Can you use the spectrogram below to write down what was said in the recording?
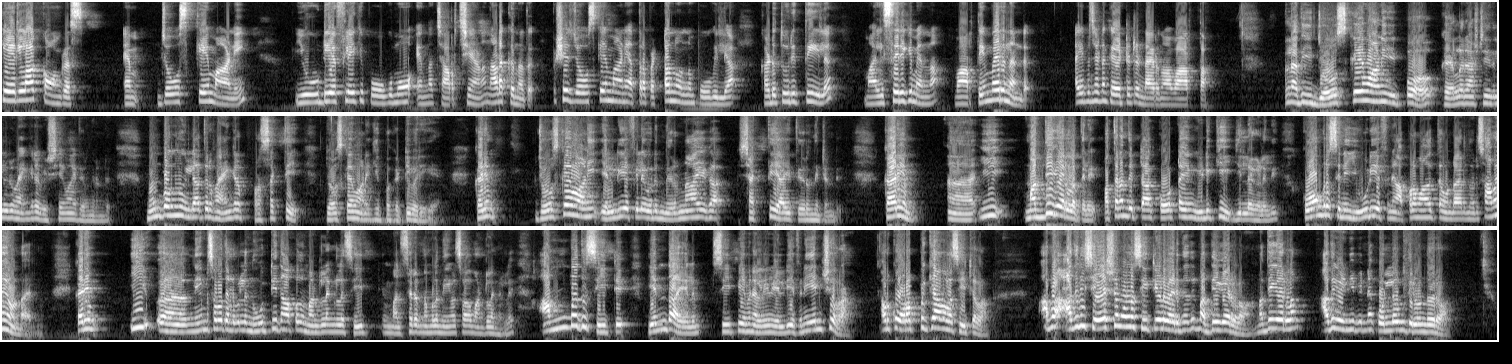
Kerala Congress M Jose K Mani U D എഫിലേക്ക് പോകുമോ എന്ന ചർച്ചയാണ് നടക്കുന്നത്. പക്ഷേ ജോസ് കെ മാണി അത്ര പെട്ടെന്നൊന്നും പോവില്ല. കടുത്തുരുത്തിയിൽ മത്സരിക്കുമെന്ന വാർത്തയും വരുന്നുണ്ട്. അയ്യപ്പൻ ചേട്ടൻ കേട്ടിട്ടുണ്ടായിരുന്നു ആ വാർത്ത. അല്ല അത് ഈ ജോസ് കെ മാണി ഇപ്പോൾ കേരള രാഷ്ട്രീയത്തിൽ ഒരു ഭയങ്കര വിഷയമായി തീർന്നിട്ടുണ്ട്. മുമ്പൊന്നും ഇല്ലാത്തൊരു ഭയങ്കര പ്രസക്തി ജോസ് കെ മാണിക്ക് ഇപ്പോൾ കിട്ടി വരികയാണ് കാര്യം Jose K Mani L D എഫിലെ ഒരു നിർണായക ശക്തിയായി തീർന്നിട്ടുണ്ട്. കാര്യം ഈ മധ്യ കേരളത്തിൽ പത്തനംതിട്ട കോട്ടയം ഇടുക്കി ജില്ലകളിൽ കോൺഗ്രസിന് യു ഡി എഫിന് അപ്രമാദിത്വം ഉണ്ടായിരുന്ന ഒരു സമയമുണ്ടായിരുന്നു. കാര്യം ഈ നിയമസഭാ തെരഞ്ഞെടുപ്പിൽ നൂറ്റി നാൽപ്പത് മണ്ഡലങ്ങളിലെ സീറ്റ് മത്സരം നമ്മൾ നിയമസഭാ മണ്ഡലങ്ങളിൽ അമ്പത് സീറ്റ് എന്തായാലും സി പി എമ്മിന് അല്ലെങ്കിൽ എൽ ഡി എഫിന് എൻഷുറാണ് അവർക്ക് ഉറപ്പിക്കാനുള്ള സീറ്റുകളാണ്. അപ്പോൾ അതിന് ശേഷമുള്ള സീറ്റുകൾ വരുന്നത് മധ്യ കേരളമാണ്. മധ്യ കേരളം അത് കഴിഞ്ഞ് പിന്നെ കൊല്ലവും തിരുവനന്തപുരമാണ്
